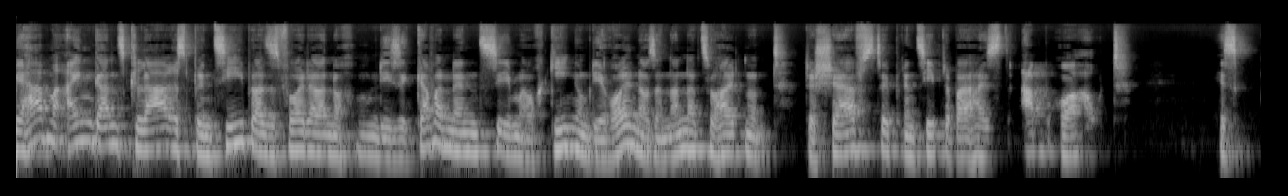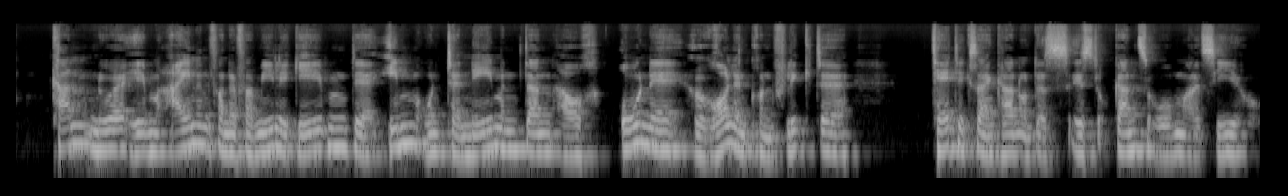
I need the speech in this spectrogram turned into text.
Wir haben ein ganz klares Prinzip, als es vorher noch um diese Governance eben auch ging, um die Rollen auseinanderzuhalten. Und das schärfste Prinzip dabei heißt up or out. Es kann nur eben einen von der Familie geben, der im Unternehmen dann auch ohne Rollenkonflikte tätig sein kann. Und das ist ganz oben als CEO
